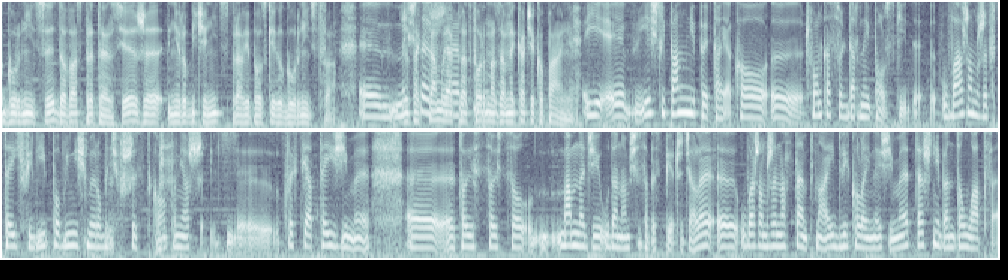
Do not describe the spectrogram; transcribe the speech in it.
górnicy do was pretensje, że nie robicie nic w sprawie polskiego górnictwa. e, że myślę, tak samo jak że- Platforma zamykacie kopalnie. E, Jeśli pan mnie pyta, jako e, członka Solidarnej Polski, e, uważam, że w tej chwili powinniśmy robić wszystko, ponieważ e, kwestia tej zimy e, to jest coś, co mam nadzieję uda nam się zabezpieczyć, ale e, uważam, że następna i dwie kolejne zimy też nie będą łatwe.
